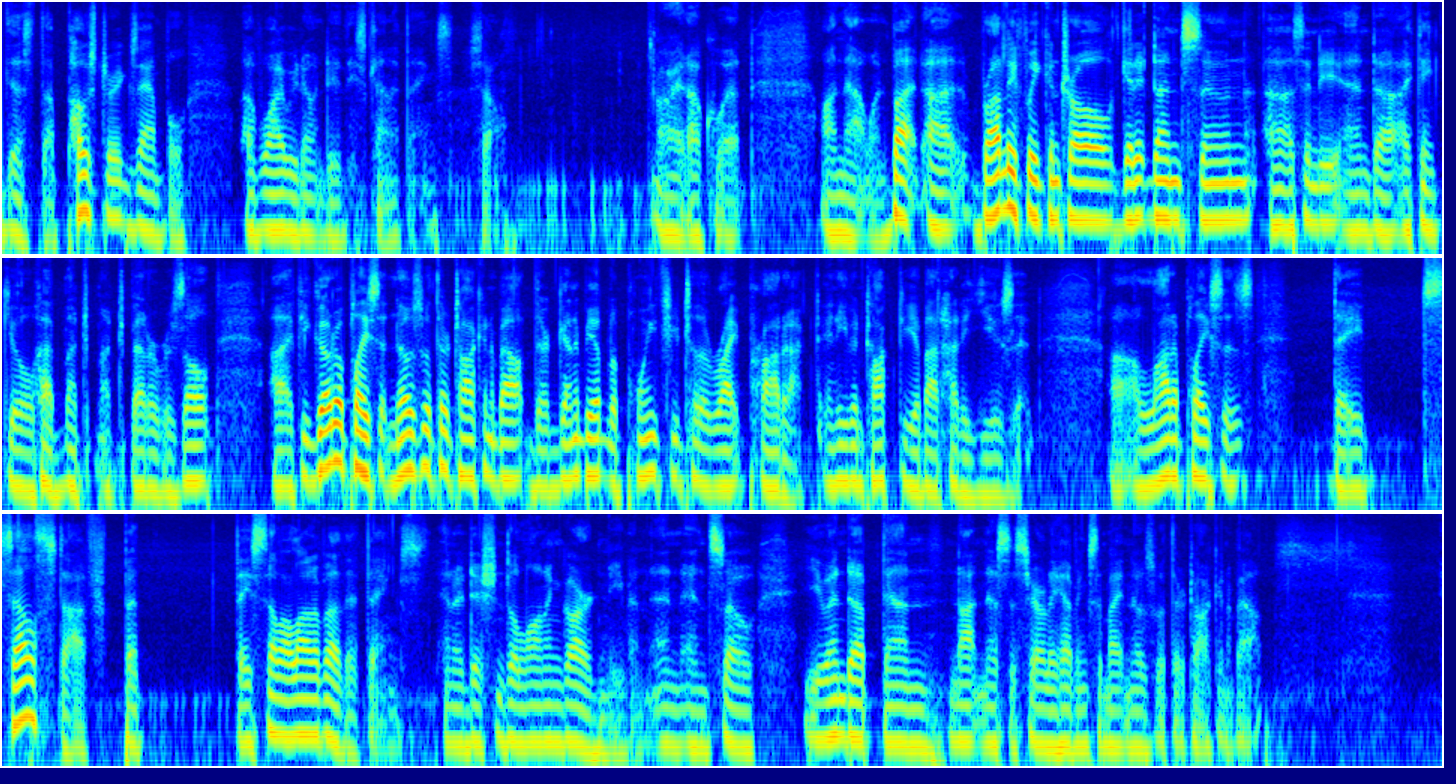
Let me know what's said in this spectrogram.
just a poster example of why we don't do these kind of things. So, all right, I'll quit on that one. But uh, broadleaf weed control, get it done soon, uh, Cindy, and uh, I think you'll have much, much better result. Uh, if you go to a place that knows what they're talking about, they're going to be able to point you to the right product and even talk to you about how to use it. Uh, a lot of places, they sell stuff, but they sell a lot of other things in addition to lawn and garden even and and so you end up then not necessarily having somebody knows what they're talking about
